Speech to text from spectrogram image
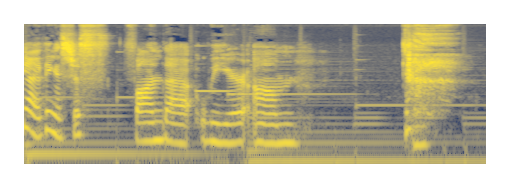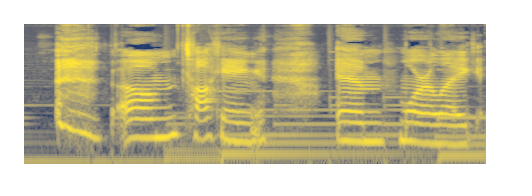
yeah, I think it's just fun that we're um um talking in more like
